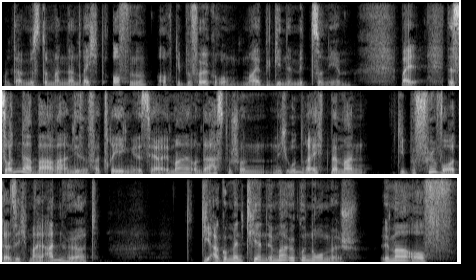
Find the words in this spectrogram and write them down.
Und da müsste man dann recht offen auch die Bevölkerung mal beginnen mitzunehmen. Weil das Sonderbare an diesen Verträgen ist ja immer, und da hast du schon nicht unrecht, wenn man die Befürworter sich mal anhört, die argumentieren immer ökonomisch, immer auf,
